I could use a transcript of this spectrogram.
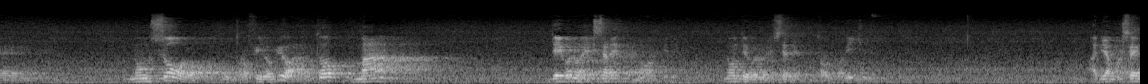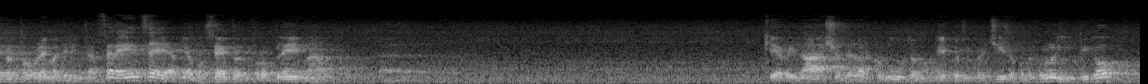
Eh, non solo un profilo più alto, ma devono essere morbidi, non devono essere troppo rigidi. Abbiamo sempre il problema delle interferenze, abbiamo sempre il problema che il rilascio dell'arco nudo non è così preciso come quello olimpico,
